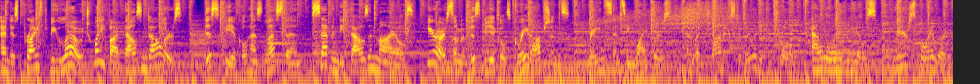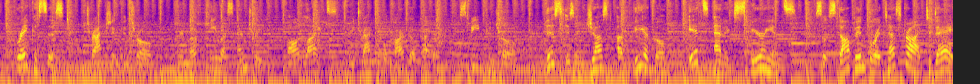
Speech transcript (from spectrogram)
and is priced below $25,000. This vehicle has less than 70,000 miles. Here are some of this vehicle's great options. Rain sensing wipers, electronic stability control, alloy wheels, rear spoiler, brake assist, traction control, remote keyless entry, fog lights, retractable cargo cover, speed control. This isn't just a vehicle, it's an experience. So stop in for a test drive today.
